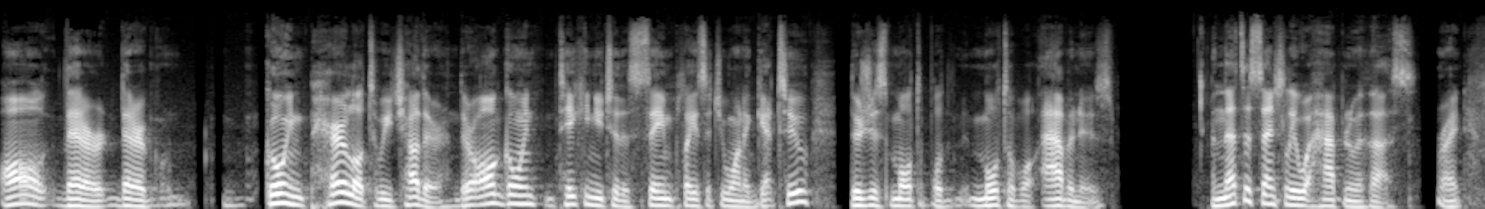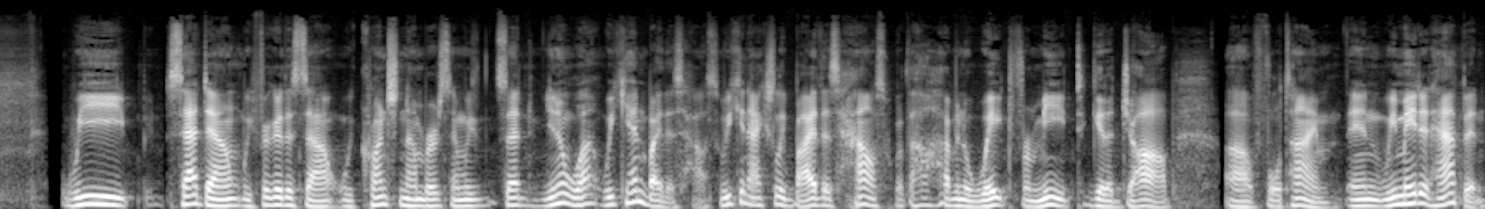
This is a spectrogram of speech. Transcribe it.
all that are that are going parallel to each other. They're all going taking you to the same place that you want to get to. There's just multiple multiple avenues. And that's essentially what happened with us, right? We sat down, we figured this out, we crunched numbers, and we said, you know what? We can buy this house. We can actually buy this house without having to wait for me to get a job uh, full time. And we made it happen.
